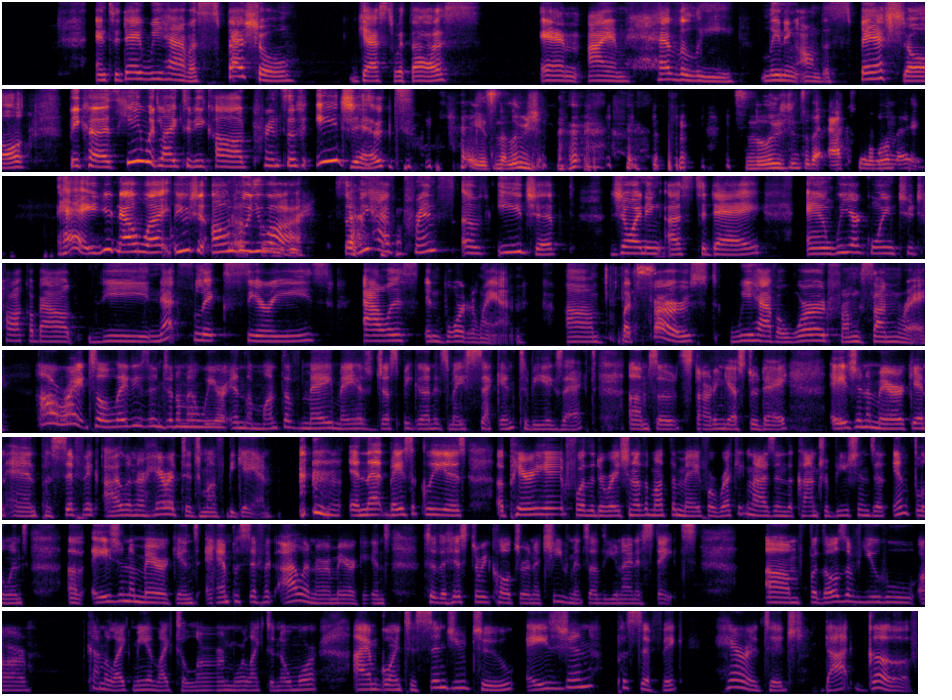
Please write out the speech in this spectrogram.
And today we have a special guest with us. And I am heavily leaning on the special because he would like to be called Prince of Egypt. Hey, it's an illusion. it's an illusion to the actual name. Hey, you know what? You should own who you are. So we have Prince of Egypt joining us today, and we are going to talk about the Netflix series Alice in Borderland. Um, yes. But first, we have a word from Sunray. All right. So, ladies and gentlemen, we are in the month of May. May has just begun. It's May 2nd to be exact. Um, so, starting yesterday, Asian American and Pacific Islander Heritage Month began. and that basically is a period for the duration of the month of May for recognizing the contributions and influence of Asian Americans and Pacific Islander Americans to the history, culture, and achievements of the United States. Um, for those of you who are kind of like me and like to learn more, like to know more, I am going to send you to Asian Pacific heritage.gov.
